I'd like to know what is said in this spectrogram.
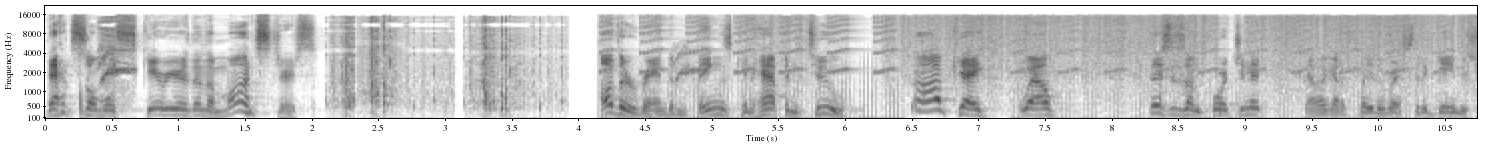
That's almost scarier than the monsters. Other random things can happen too. Okay, well, this is unfortunate. Now I gotta play the rest of the game as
